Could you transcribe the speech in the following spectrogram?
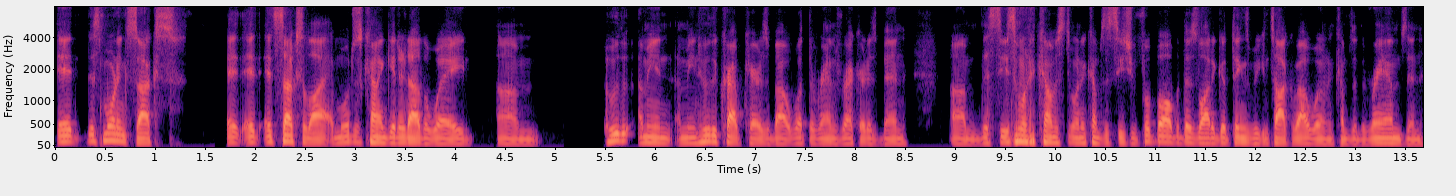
It this morning sucks. It, it, it sucks a lot, and we'll just kind of get it out of the way. Um, who the, I mean, I mean, who the crap cares about what the Rams' record has been um, this season when it comes to when it comes to CSU football? But there's a lot of good things we can talk about when it comes to the Rams and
